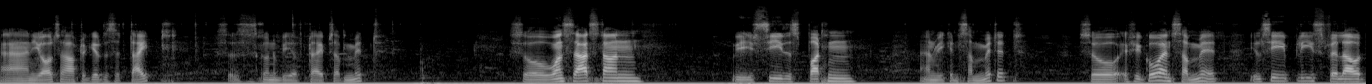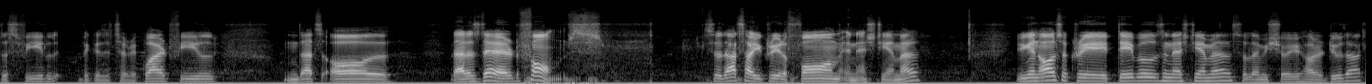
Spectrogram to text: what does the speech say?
And you also have to give this a type. So this is going to be of type submit. So once that's done we see this button and we can submit it. So if you go and submit you'll see please fill out this field because it's a required field. And that's all that is there the forms. So that's how you create a form in HTML you can also create tables in HTML so let me show you how to do that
